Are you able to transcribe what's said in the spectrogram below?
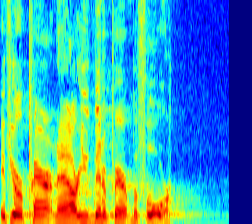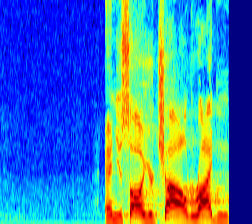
if you're a parent now or you've been a parent before, and you saw your child riding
